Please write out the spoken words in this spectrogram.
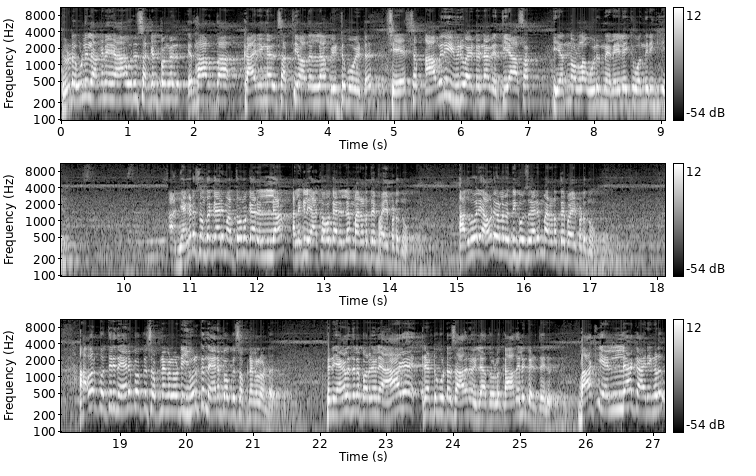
ഇവരുടെ ഉള്ളിൽ അങ്ങനെ ആ ഒരു സങ്കല്പങ്ങൾ യഥാർത്ഥ കാര്യങ്ങൾ സത്യം അതെല്ലാം വിട്ടുപോയിട്ട് ശേഷം അവർ ഇവരുമായിട്ട് തന്നെ വ്യത്യാസം എന്നുള്ള ഒരു നിലയിലേക്ക് വന്നിരിക്കുക. ഞങ്ങളുടെ സ്വന്തക്കാരും അർത്ഥവക്കാരെല്ലാം അല്ലെങ്കിൽ യാക്കോവക്കാരെല്ലാം മരണത്തെ ഭയപ്പെടുന്നു. അതുപോലെ അവിടെയുള്ള ബന്ധുക്കൂസുകാരും മരണത്തെ ഭയപ്പെടുന്നു. അവർക്ക് ഒത്തിരി നേരമ്പോക്ക് സ്വപ്നങ്ങളുണ്ട് ഇവർക്ക് നേരമ്പോക്ക് സ്വപ്നങ്ങളുണ്ട്. പിന്നെ ഞങ്ങൾ ഇന്നലെ പറഞ്ഞ പോലെ ആകെ രണ്ടു കൂട്ടം സാധനം ഇല്ലാത്തുള്ളൂ കാതലും കഴുത്തലും. ബാക്കി എല്ലാ കാര്യങ്ങളും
